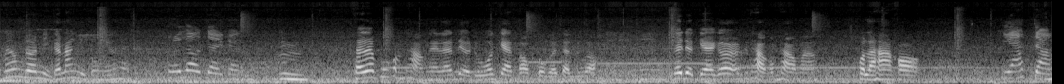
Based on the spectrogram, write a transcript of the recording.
ไม่ต้องเดินหนีก็นั่งอยู่ตรงนี้แหละไม่เราใจกัน อืมถ้าจะพูดคำถามไงแล้วเดี๋ยวดูว่าแกตอบตรงกับฉันหรือเปล่า แล้วเดี๋ยวแกก็ถามคำถามมา คนละห้าข้อยากจัง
